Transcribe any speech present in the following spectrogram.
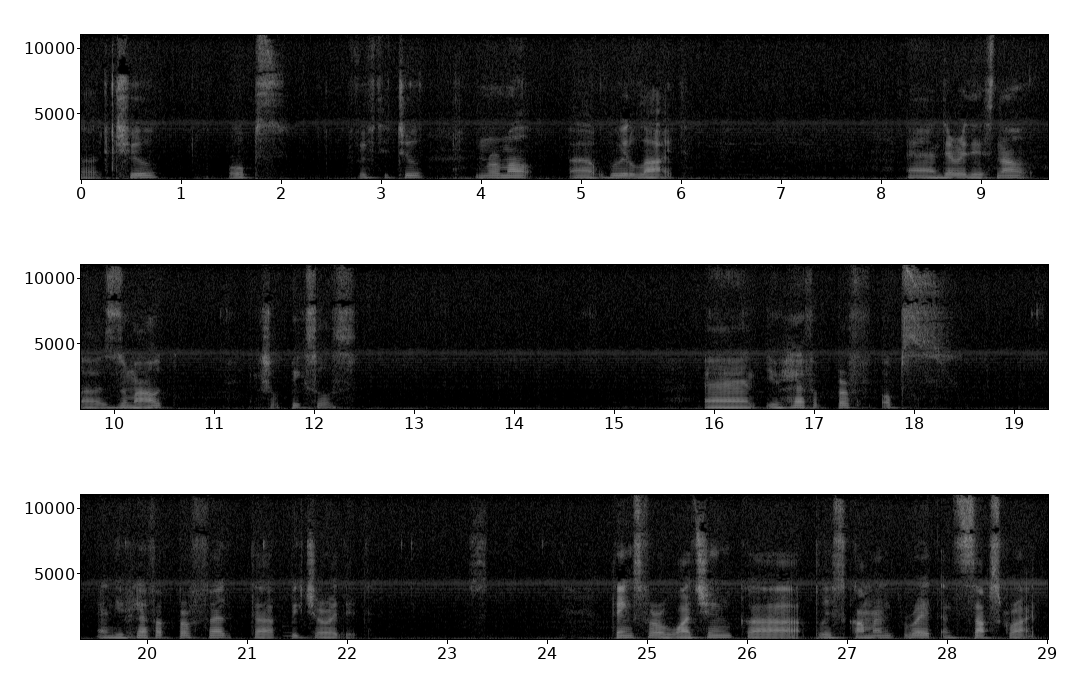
uh, oops 52 normal uh, will light. And there it is. Now uh, zoom out. Actual pixels and you have a perf oops and you have a perfect uh, picture edit thanks for watching uh, please comment rate and subscribe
